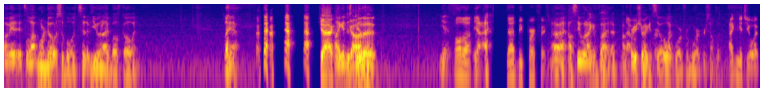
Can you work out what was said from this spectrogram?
I mean, it's a lot more noticeable instead of you and I both going. Yeah. Jack I can just be got like- it. Yes. Hold on. Yeah, that'd be perfect. All right, I'll see what I can find. I, I'm That pretty sure I be can steal a whiteboard from work or something. I can get you a wipe.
